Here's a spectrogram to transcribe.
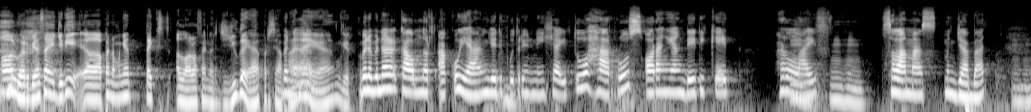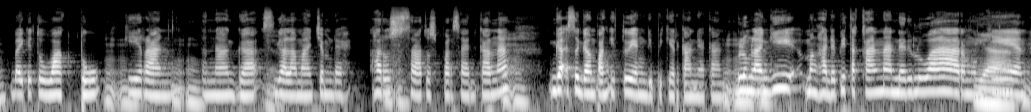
oh luar biasa ya. Jadi eh, apa namanya takes a lot of energy juga ya persiapannya Benar. ya, gitu. Benar-benar kalau menurut aku ya menjadi putri Indonesia itu harus orang yang dedicate her life Mhm. Selama menjabat. Baik itu waktu, pikiran, tenaga, segala macem deh. Harus 100% karena nggak segampang itu yang dipikirkan ya kan. Belum lagi menghadapi tekanan dari luar mungkin.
